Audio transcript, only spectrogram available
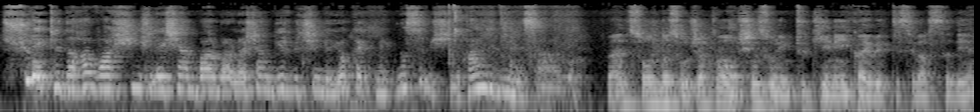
sürekli daha vahşileşen, barbarlaşan bir biçimde yok etmek nasıl bir şey? Hangi dine sahip bu? Ben sonda soracaktım ama şimdi sorayım. Türkiye neyi kaybetti Sivas'ta diye.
